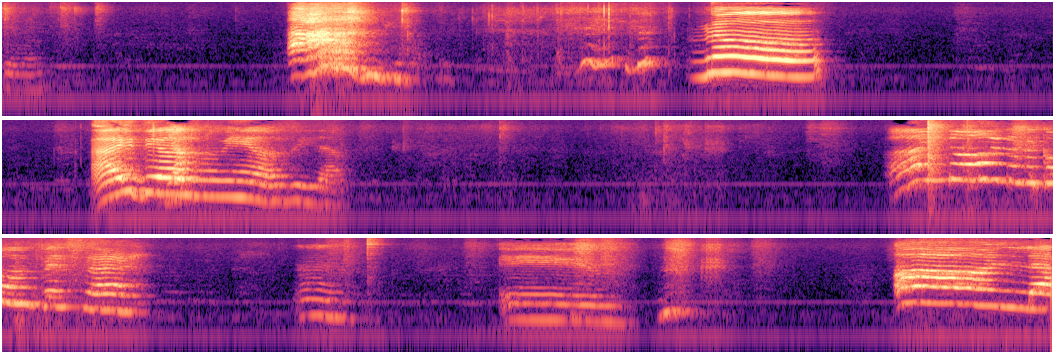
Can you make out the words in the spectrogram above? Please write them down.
¿Quién es? ¡Ah! No. Ay, Dios Ya. mío, sí, ya. Ay, no, no sé cómo empezar. Mm. Eh, Hola.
